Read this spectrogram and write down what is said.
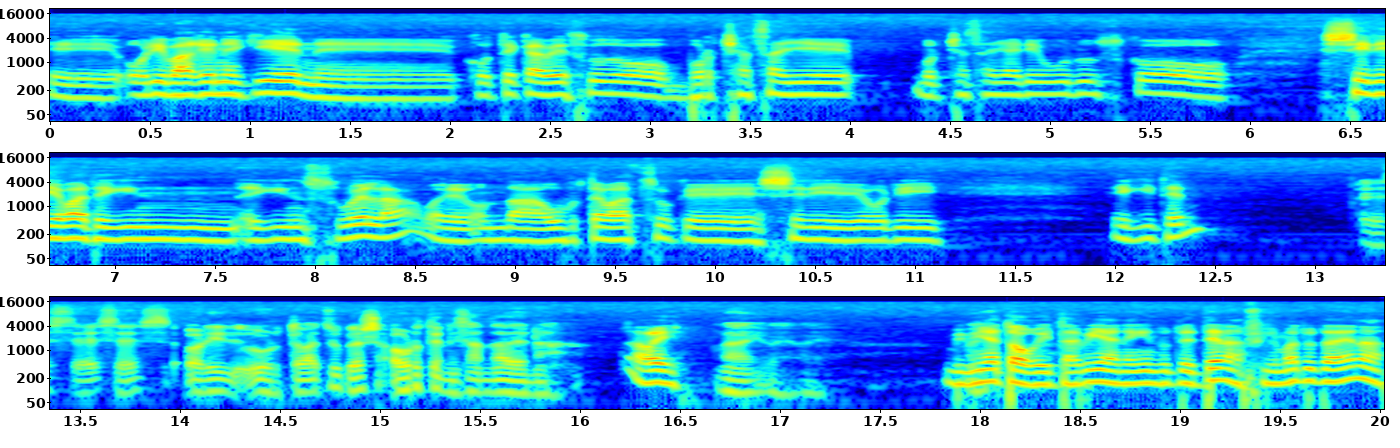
eh, hori bagenekien eh, kote kabezudo bortxatzaile bortxatzaileari buruzko serie bat egin egin zuela, bai, onda urte batzuk eh, serie hori egiten. Ez, ez, ez, hori urte batzuk ez, aurten izan da dena. Ah, bai, Bai, bai, bai. 2022an egin dute dena, filmatuta dena.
